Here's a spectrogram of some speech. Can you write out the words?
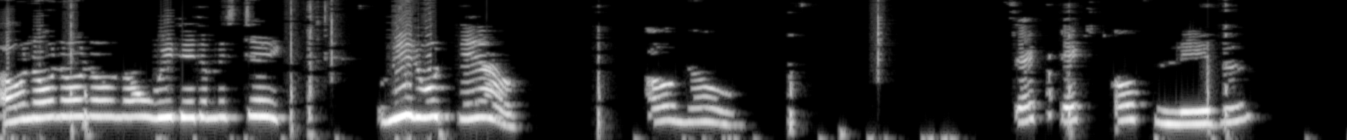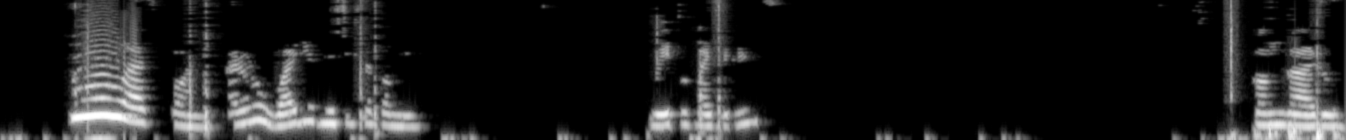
Oh no no no no we did a mistake. We wrote there oh no. Set text of label. True as fun i don't know why these mistakes are coming. Wait for 5 seconds Kangaroo.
